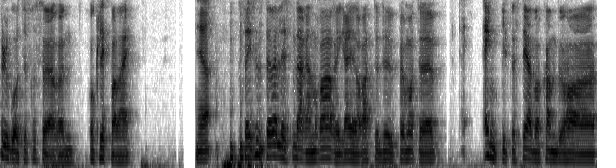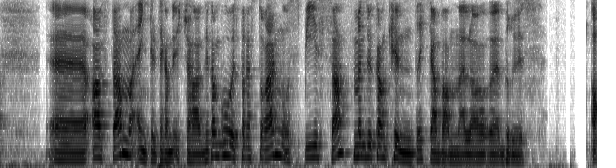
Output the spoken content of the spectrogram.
gå til frisøren og klippe deg. Ja. Så jeg syns det er veldig sånn der en rare greier at du på en måte Enkelte steder kan du ha eh, avstand, og enkelte kan du ikke ha. Du kan gå ut på restaurant og spise, men du kan kun drikke vann eller eh, brus. Å,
